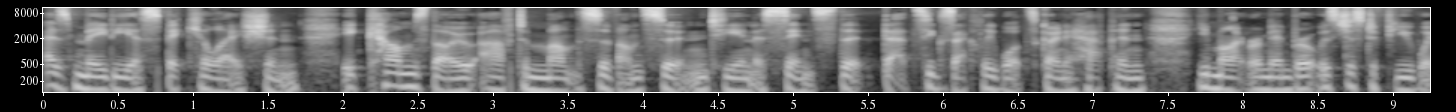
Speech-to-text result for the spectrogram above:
as media speculation. It comes, though, after months of uncertainty in a sense that that's exactly what's going to happen. You might remember it was just a few weeks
